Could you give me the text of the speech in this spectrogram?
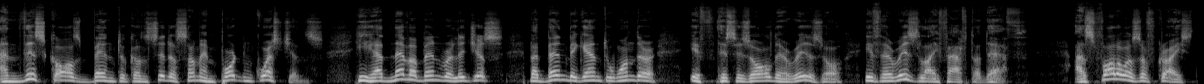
and this caused Ben to consider some important questions. He had never been religious, but Ben began to wonder if this is all there is, or if there is life after death. As followers of Christ,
